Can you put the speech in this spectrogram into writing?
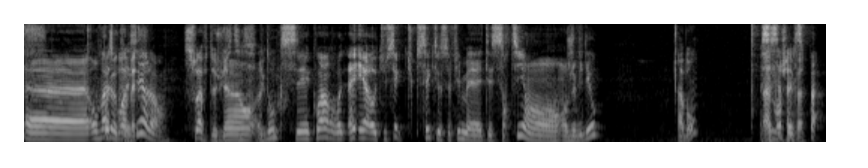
on va le va classer mettre alors? Soif de justice. Alors, donc c'est quoi et, et, euh, tu sais que tu sais que ce film a été sorti en, en jeu vidéo? Ah bon? Ah, ça s'appelle Spa-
